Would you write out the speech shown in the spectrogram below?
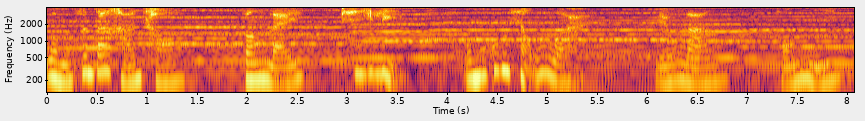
我们分担寒潮，风雷。霹雳，我们共享雾霭、流岚、红霓，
